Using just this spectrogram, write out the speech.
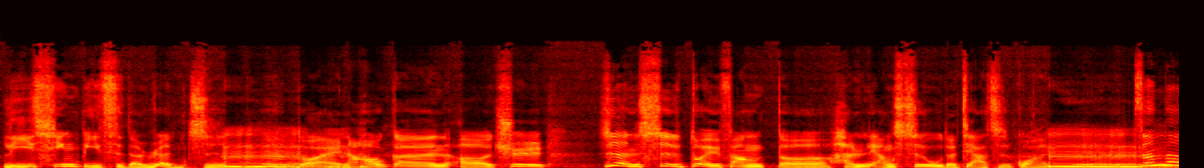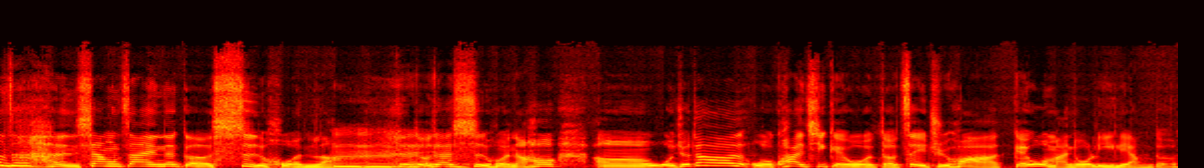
厘清彼此的认知，嗯嗯，对，然后跟呃去。认识对方的衡量事物的价值观，嗯，真的是很像在那个试婚啦，嗯嗯，对，在试婚。然后，呃，我觉得我会计给我的这句话给我蛮多力量的，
